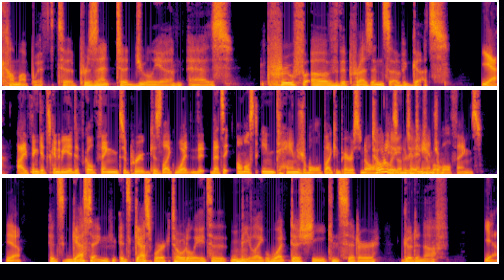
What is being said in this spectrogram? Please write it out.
come up with to present to Julia as proof of the presence of guts. Yeah, I think it's going to be a difficult thing to prove because, like, what th- that's almost intangible by comparison to all totally these other intangible. tangible things. Yeah, it's guessing. It's guesswork totally to mm-hmm. be like, what does she consider good enough? Yeah,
